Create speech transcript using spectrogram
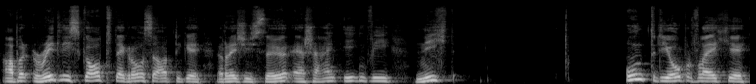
Aber Ridley Scott, der großartige Regisseur, erscheint irgendwie nicht unter die Oberfläche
